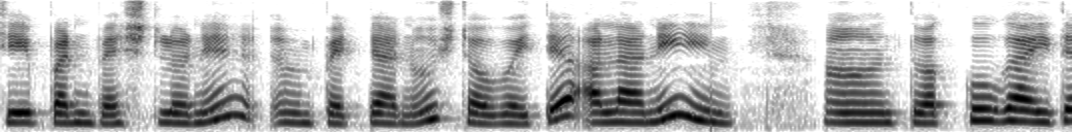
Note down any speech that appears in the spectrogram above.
చీప్ అండ్ బెస్ట్లోనే పెట్టాను స్టవ్ అయితే. అలా అని తక్కువగా అయితే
